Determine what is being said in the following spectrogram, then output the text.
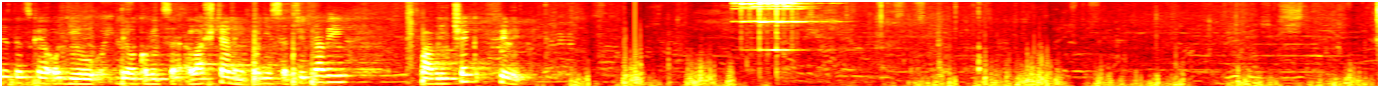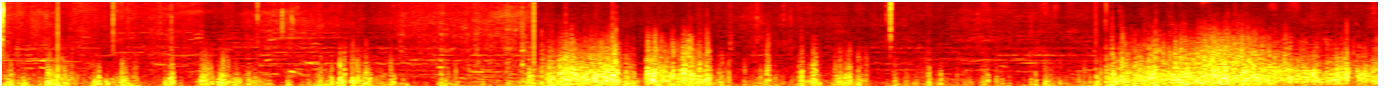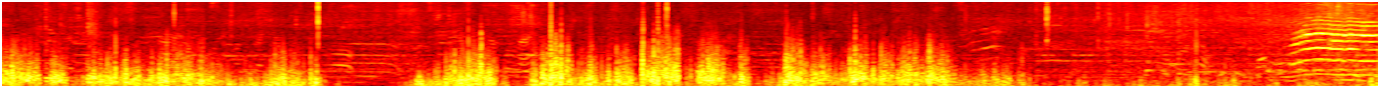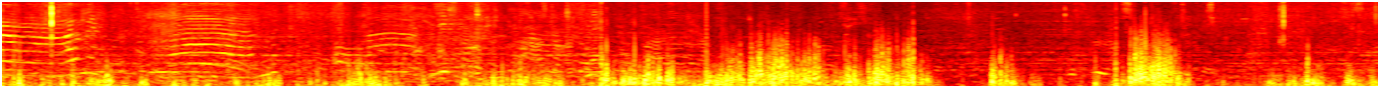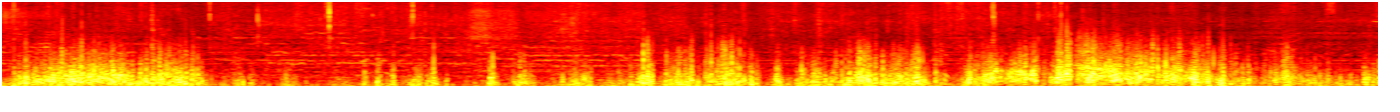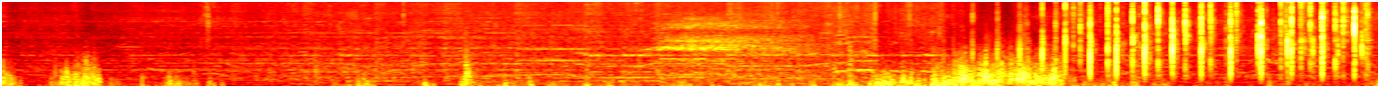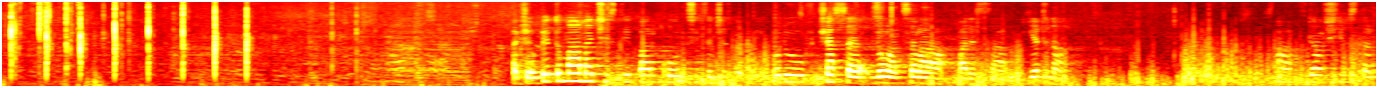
jezdeckého oddílu Bělkovice Lašťany. Po ní se připraví Pavlíček Filip. Takže opět tu máme čistý parku, 36 bodů v čase 0,51. A v dalším startu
